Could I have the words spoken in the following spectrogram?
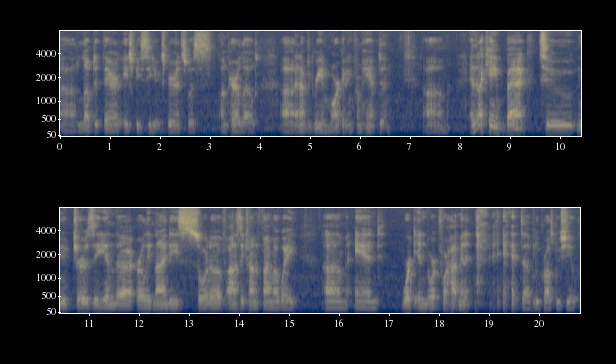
Uh, loved it there. The HBCU experience was unparalleled. Uh, and I have a degree in marketing from Hampton. Um, and then I came back to New Jersey in the early 90s, sort of honestly trying to find my way, um, and worked in Newark for a hot minute at uh, Blue Cross Blue Shield.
